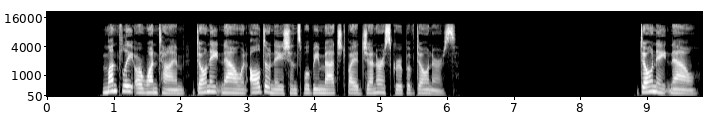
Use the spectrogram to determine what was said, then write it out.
Monthly or one time, donate now and all donations will be matched by a generous group of donors. Donate now.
